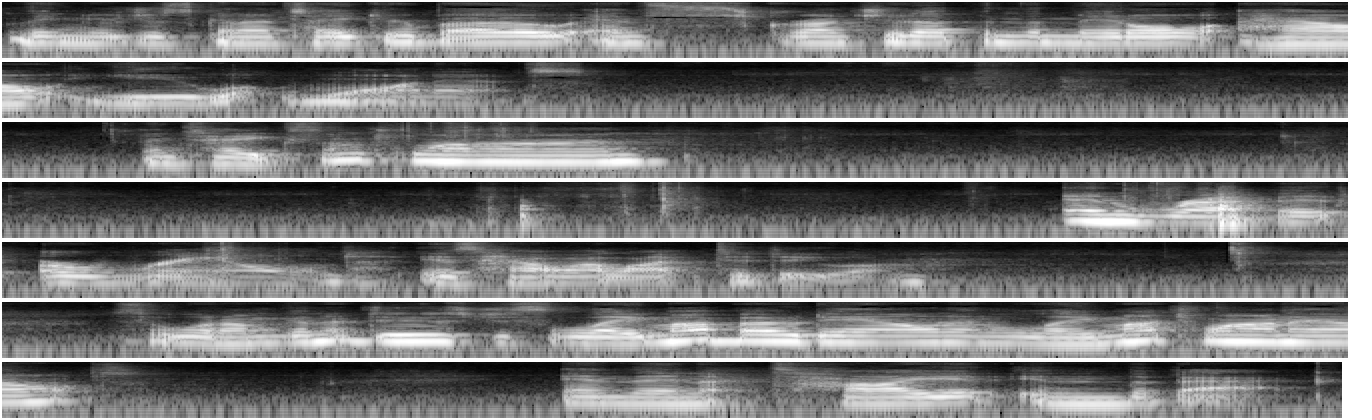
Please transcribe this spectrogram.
Then you're just going to take your bow and scrunch it up in the middle how you want it. And take some twine and wrap it around is how I like to do them. So what I'm going to do is just lay my bow down and lay my twine out and then tie it in the back.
